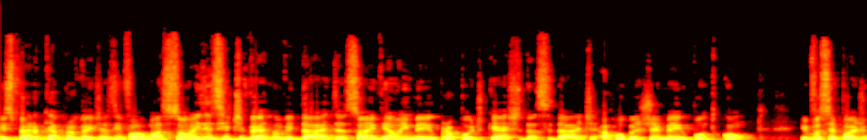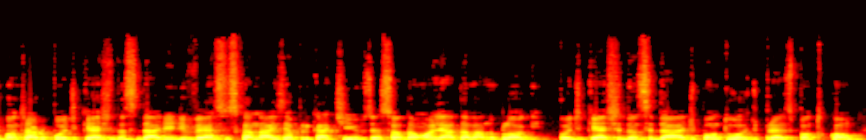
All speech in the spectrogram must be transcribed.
Espero que aproveite as informações e se tiver novidades é só enviar um e-mail para podcastdancidade.gmail.com. E você pode encontrar o podcast da cidade em diversos canais e aplicativos. É só dar uma olhada lá no blog podcastdancidade.wordpress.com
